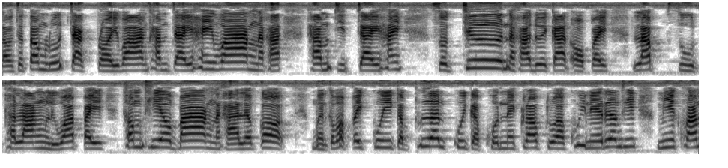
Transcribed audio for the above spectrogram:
เราจะต้องรู้จักปล่อยวางทำใจให้ว่างนะคะทำจิตใจให้สดชื่นนะคะ โดยการออกไปรับสูตรพลังหรือว่าไปท่องเที่ยวบ้างนะคะ แล้วก็ เหมือนกับว่าไปคุยกับเพื่อนคุยกับคนในครอบครัว คุยในเรื่องที่มีความ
